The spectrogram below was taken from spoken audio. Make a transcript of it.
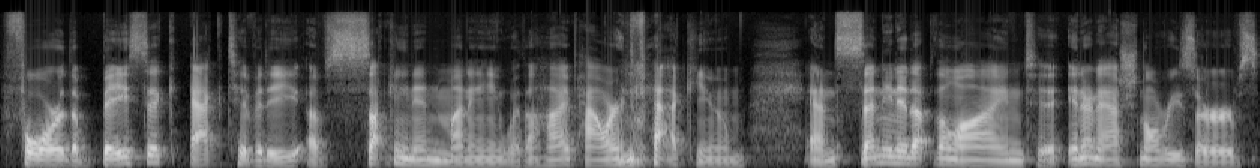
for the basic activity of sucking in money with a high powered vacuum and sending it up the line to international reserves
